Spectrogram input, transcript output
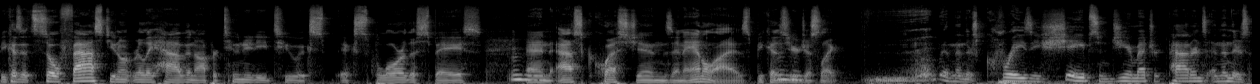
because it's so fast. You don't really have an opportunity to ex- explore the space and ask questions and analyze because you're just like. And then there's crazy shapes and geometric patterns, and then there's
